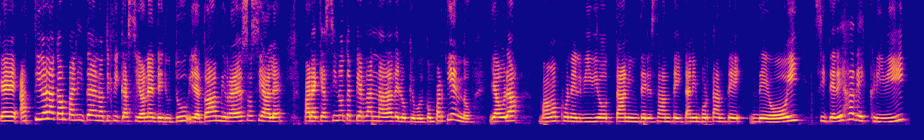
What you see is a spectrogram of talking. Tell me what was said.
que active la campanita de notificaciones de YouTube y de todas mis redes sociales para que así no te pierdas nada de lo que voy compartiendo. Y ahora vamos con el vídeo tan interesante y tan importante de hoy. Si te deja de escribir,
